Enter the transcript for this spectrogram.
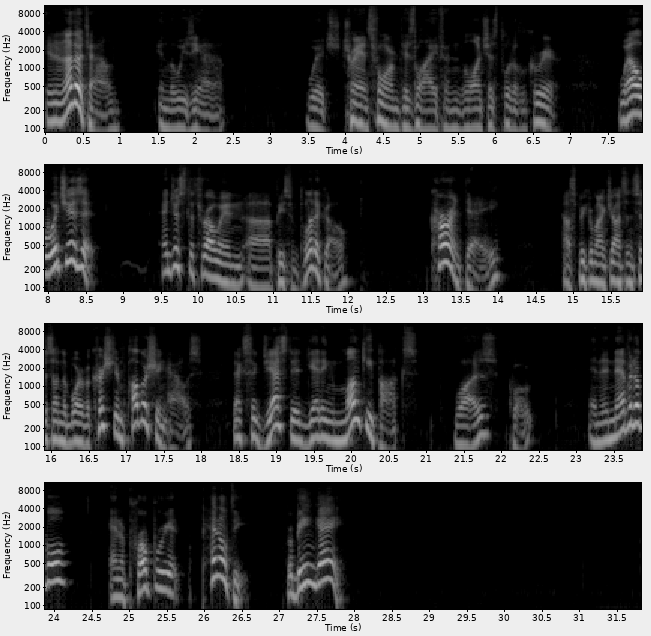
in another town in Louisiana, which transformed his life and launched his political career. Well, which is it? And just to throw in a piece from Politico, current day, House Speaker Mike Johnson sits on the board of a Christian publishing house that suggested getting monkeypox was, quote, an inevitable and appropriate penalty for being gay.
